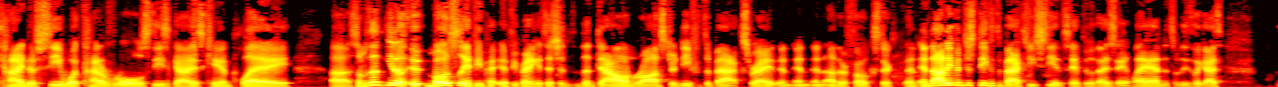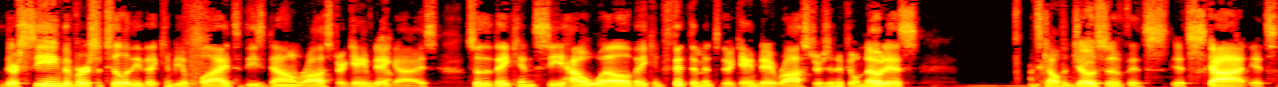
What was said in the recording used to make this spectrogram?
kind of see what kind of roles these guys can play. Uh, some of the, you know, it, mostly if you pay, if you're paying attention, the down roster defensive backs, right, and and, and other folks, they're and, and, not even just defensive backs. You see the same thing with Isaiah Land and some of these other guys. They're seeing the versatility that can be applied to these down roster game day yeah. guys, so that they can see how well they can fit them into their game day rosters. And if you'll notice, it's Kelvin Joseph, it's it's Scott, it's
